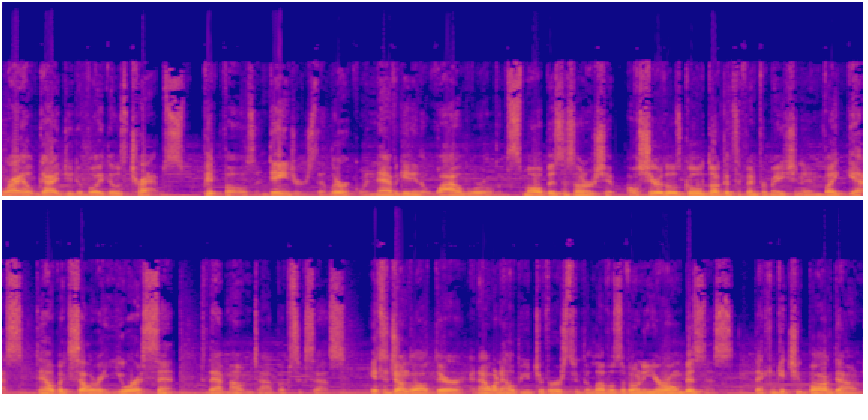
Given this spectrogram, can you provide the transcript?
where I help guide you to avoid those traps, pitfalls, and dangers that lurk when navigating the wild world of small business ownership. I'll share those gold nuggets of information and invite guests to help accelerate your ascent to that mountaintop of success. It's a jungle out there, and I want to help you traverse through the levels of owning your own business that can get you bogged down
